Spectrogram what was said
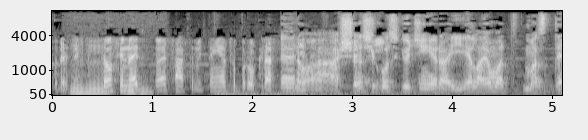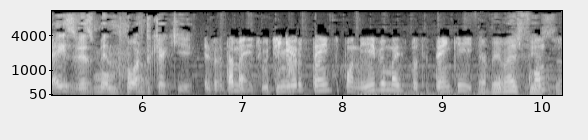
por exemplo. Uhum, então assim, não é, não é fácil também, tem essa burocracia. É, não, a a chance de conseguir o dinheiro aí, ela é uma, umas 10 vezes menor do que aqui. Exatamente. O dinheiro tem disponível, mas você tem que. É bem mais Como difícil.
